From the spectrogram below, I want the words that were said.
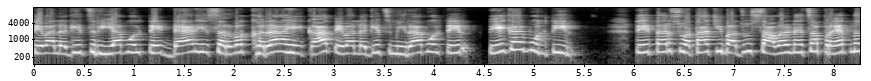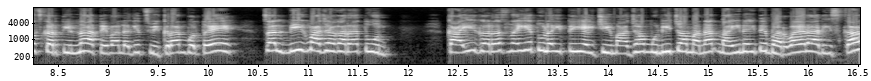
तेव्हा लगेच रिया बोलते डॅड हे सर्व खरं आहे का? तेव्हा लगेच मीरा बोलते ते काय बोलतील? ते तर स्वतःची बाजू सावरण्याचा प्रयत्नच करतील ना. तेव्हा लगेच विक्रांत बोलतोय चल निघ माझ्या घरातून. काही गरज नाहीये तुला इथे यायची. माझ्या मुलीच्या मनात नाही नाही ते भरवायला आलीस का?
